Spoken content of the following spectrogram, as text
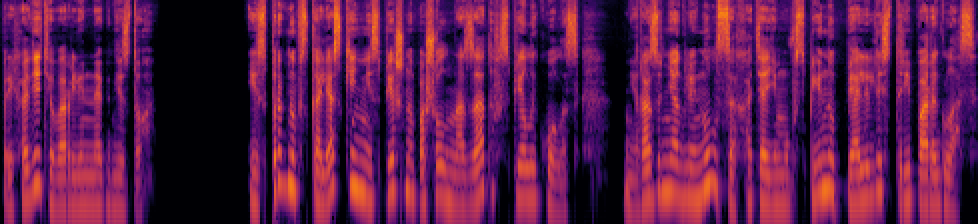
приходите в Орлиное гнездо» и, спрыгнув с коляски, неспешно пошел назад в спелый колос. Ни разу не оглянулся, хотя ему в спину пялились три пары глаз.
